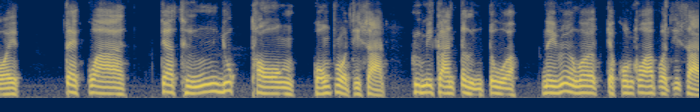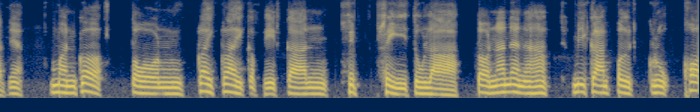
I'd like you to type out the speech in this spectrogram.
2,500 แต่กว่าจะถึงยุคทองของประวัติศาสตร์ คือมีการตื่นตัวในเรื่องว่าจะค้นคว้าประวัติศาสตร์เนี่ย มันก็ตอนใกล้ๆกับเหตุการณ์ 14 ตุลา ตอนนั้นนี่นะฮะ มีการเปิดกรุข้อ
